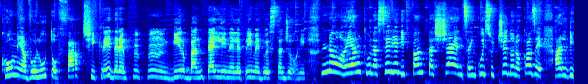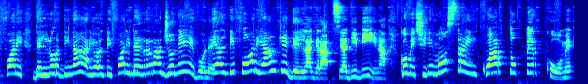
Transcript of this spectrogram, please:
come ha voluto farci credere mm, mm, Birbantelli nelle prime due stagioni, no, è anche una serie di fantascienza in cui succedono cose al di fuori dell'ordinario, al di fuori del ragionevole ragionevole e al di fuori anche della grazia divina, come ci dimostra il quarto per come,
